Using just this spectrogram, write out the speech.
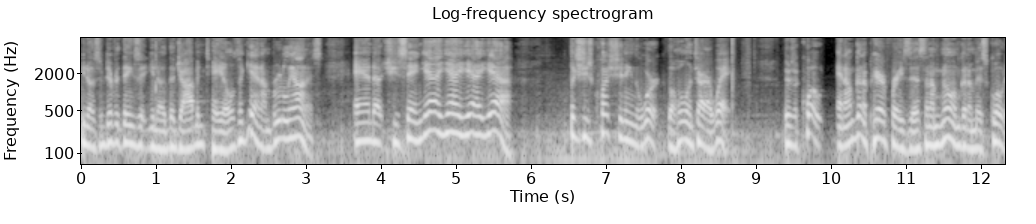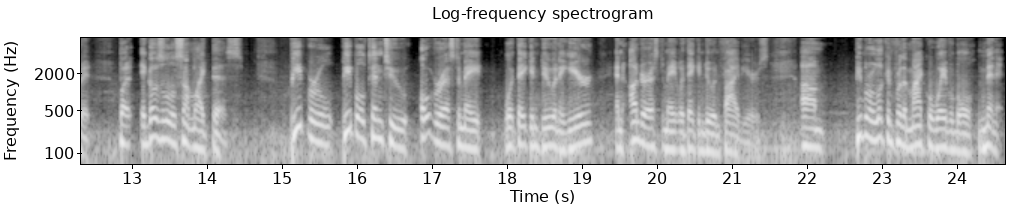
you know, some different things that you know the job entails. Again, I'm brutally honest, and uh, she's saying, yeah, yeah, yeah, yeah, but she's questioning the work the whole entire way. There's a quote, and I'm going to paraphrase this, and I know I'm going to misquote it, but it goes a little something like this: People people tend to overestimate what they can do in a year and underestimate what they can do in five years. Um, people are looking for the microwavable minute,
